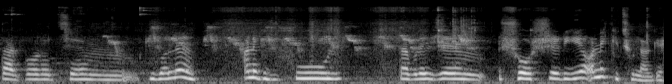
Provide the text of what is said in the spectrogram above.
তারপর হচ্ছে কি বলে? অনেক কিছু ফুল তারপরে যে সর্ষের ইয়ে অনেক কিছু লাগে।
